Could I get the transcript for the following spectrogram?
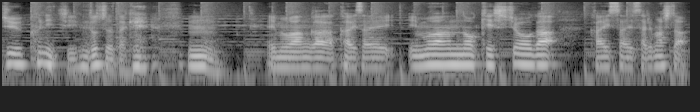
?19 日？どっちだったっけ？うん。M1 が開催、M1 の決勝が開催されました。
